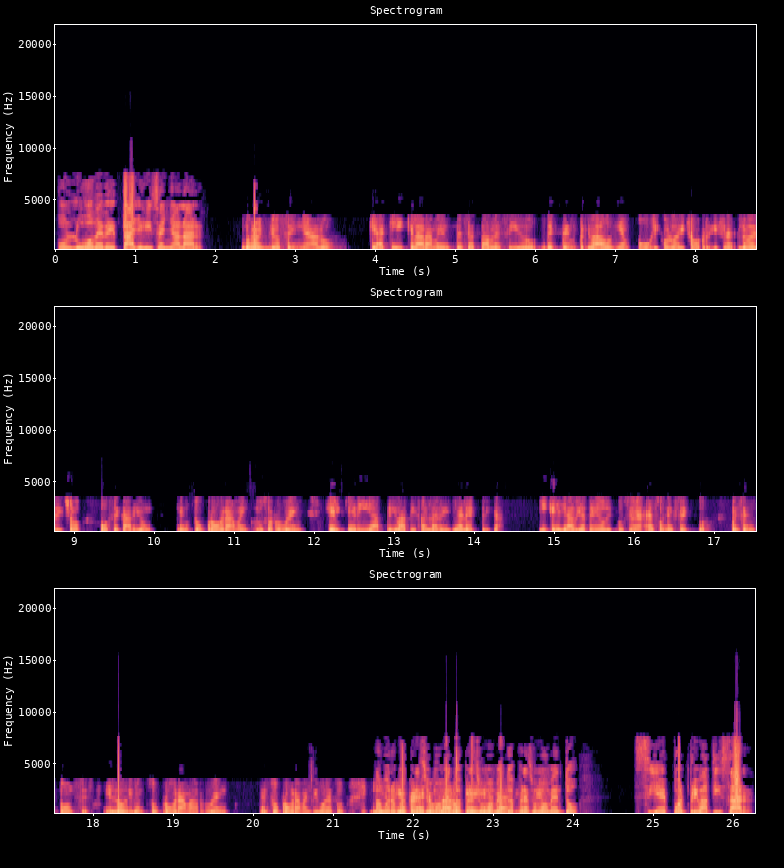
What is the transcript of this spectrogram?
con lujo de detalles y señalar. Bueno, yo señalo que aquí claramente se ha establecido desde en privado y en público, lo ha dicho, lo ha dicho José Carrión en tu programa, incluso Rubén, que él quería privatizar la energía eléctrica y que ya había tenido discusiones a esos efectos. Pues entonces, él lo dijo en su programa, Rubén. En su programa él dijo eso. Y Ah, bueno, pues espérese un momento, claro espérese un momento, espérese un momento. Si es por privatizar,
